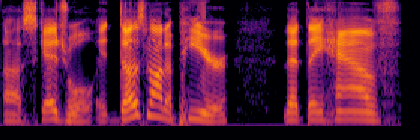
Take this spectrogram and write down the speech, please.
uh, schedule, it does not appear that they have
